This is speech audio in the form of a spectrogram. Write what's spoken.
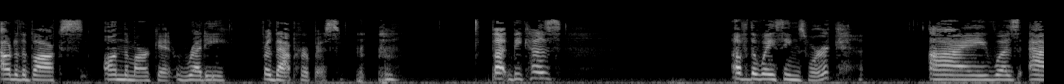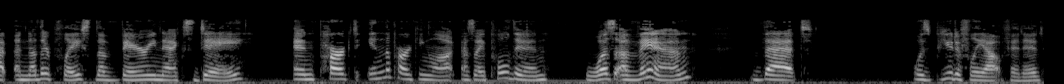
out of the box, on the market, ready for that purpose. but because of the way things work, I was at another place the very next day and parked in the parking lot as I pulled in was a van that was beautifully outfitted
